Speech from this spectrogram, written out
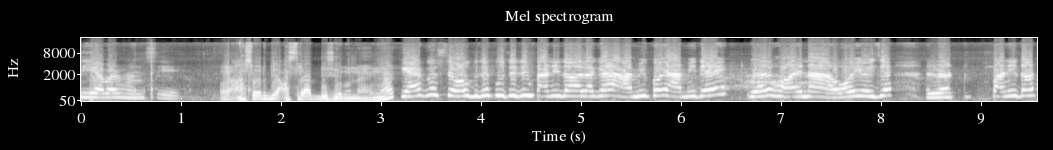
দিয়ে আবার ভাঙছে। আসর দিয়ে আসরাত দিছে মনে হয় না? কে করছে ওক যে প্রতিদিন পানি দেওয়া লাগে আমি কই আমি দেই ওর হয় না। ওই ওই যে পানি দেওয়ার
